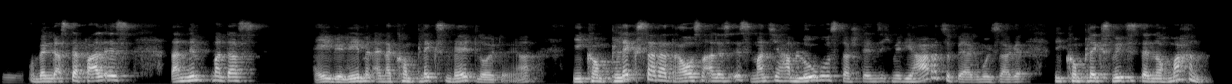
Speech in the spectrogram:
Und wenn das der Fall ist, dann nimmt man das, hey, wir leben in einer komplexen Welt, Leute, ja. Je komplexer da draußen alles ist, manche haben Logos, da stellen sich mir die Haare zu Berge, wo ich sage, wie komplex willst du es denn noch machen?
